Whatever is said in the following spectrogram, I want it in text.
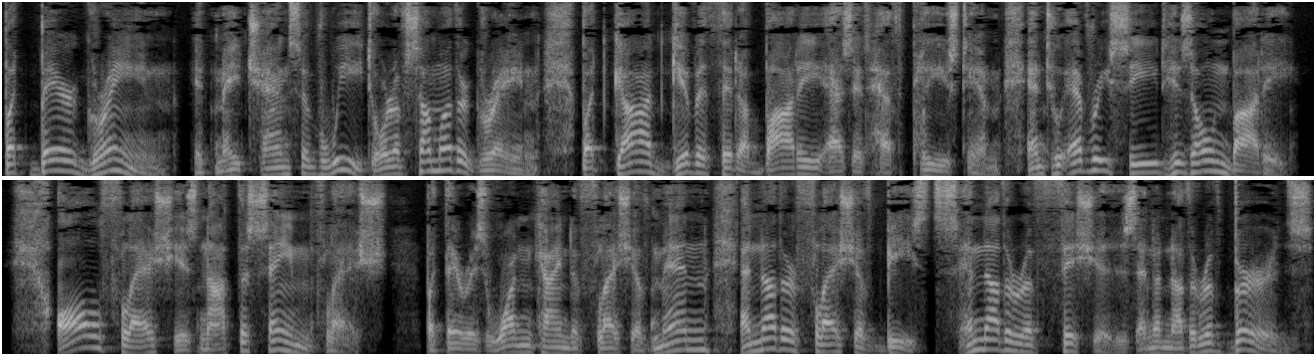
but bare grain, it may chance of wheat or of some other grain. But God giveth it a body as it hath pleased him, and to every seed his own body. All flesh is not the same flesh, but there is one kind of flesh of men, another flesh of beasts, another of fishes, and another of birds.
